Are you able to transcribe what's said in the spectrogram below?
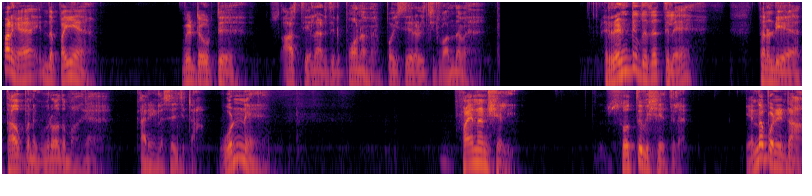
பாருங்கள் இந்த பையன் வீட்டை விட்டு ஆஸ்தியெல்லாம் எடுத்துகிட்டு போனவன் போய் சீரழிச்சிட்டு வந்தவன் ரெண்டு விதத்தில் தன்னுடைய தகப்பனுக்கு விரோதமாக காரியங்களை செஞ்சிட்டான். ஒன்று ஃபைனான்ஷியலி சொத்து விஷயத்தில். என்ன பண்ணிட்டான்?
